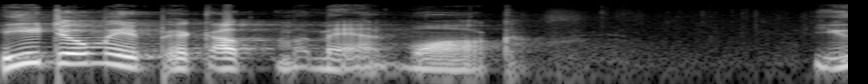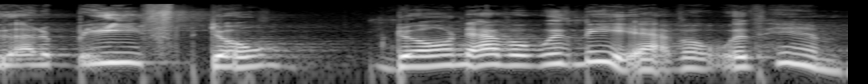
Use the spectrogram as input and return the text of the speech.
He told me to pick up my mat and walk. You got a beef? Don't don't have it with me, have it with him.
